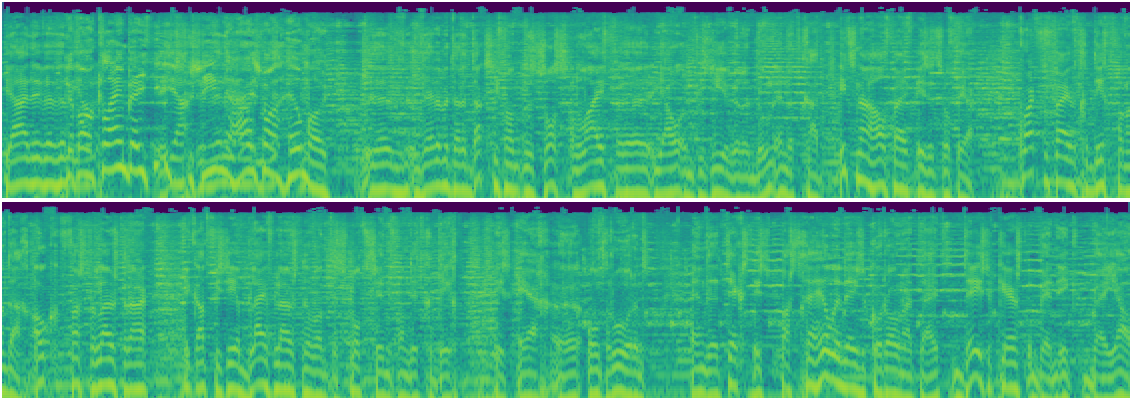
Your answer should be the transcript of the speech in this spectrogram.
Ja, de, we, we, Ik heb al een klein beetje iets ja, gezien. Ja, hij is wel heel mooi. Met de redactie van ZOS Live uh, jou een plezier willen doen. En dat gaat iets na half vijf is het zover. Kwart voor vijf het gedicht van de dag. Ook vaste luisteraar. Ik adviseer blijf luisteren, want de slotzin van dit gedicht is erg uh, ontroerend. En de tekst is, past geheel in deze coronatijd. Deze kerst ben ik bij jou.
